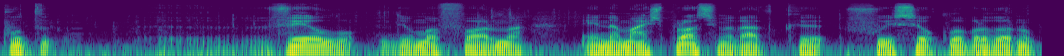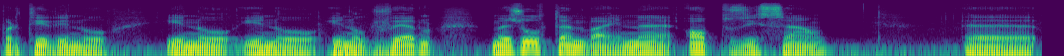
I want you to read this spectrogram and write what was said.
pude uh, vê-lo de uma forma ainda mais próxima, dado que fui seu colaborador no partido e no, e no, e no, e no governo, mas julgo também na oposição, Uh,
